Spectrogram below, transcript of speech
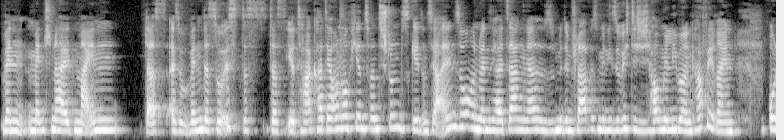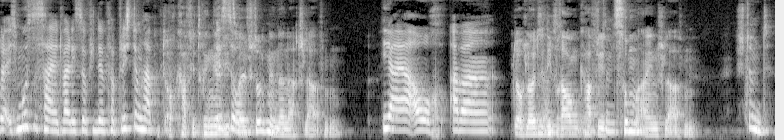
wenn Menschen halt meinen, dass, also wenn das so ist, dass, dass ihr Tag hat ja auch noch 24 Stunden, das geht uns ja allen so, und wenn sie halt sagen, ja, mit dem Schlaf ist mir nicht so wichtig, ich hau mir lieber einen Kaffee rein. Oder ich muss es halt, weil ich so viele Verpflichtungen habe. Auch Kaffeetrinker, die so. zwölf Stunden in der Nacht schlafen. Ja, ja, auch, aber auch Leute, die brauchen Kaffee stimmt. zum Einschlafen. stimmt.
